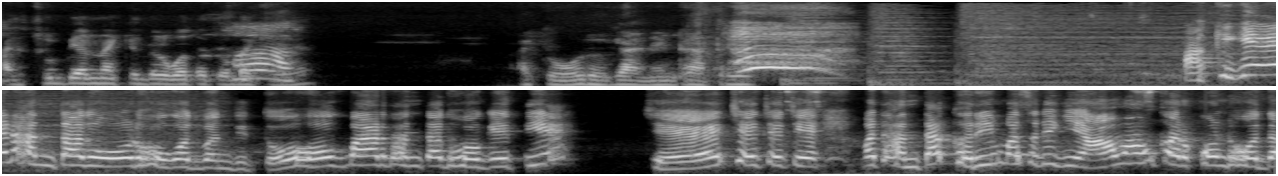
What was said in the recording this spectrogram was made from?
ಅಲ್ಲಿ ಸುಬ್ಬಿ ಅನ್ನ ಗೊತ್ತೈತಿ ಓದತ್ತೆ ಒಬ್ಬಾಕಿ. ಆಕಿ ಓಡಿ ಹೋಗ್ಯಾಳ ನಿನ್ ರಾತ್ರಿ. ಆಕಿಗೆ ಏನ್ ಅಂತದ್ ಓಡ್ ಹೋಗೋದ್ ಬಂದಿತ್ತು? ಹೋಗ್ಬಾರ್ದ್ ಅಂತದ್ ಹೋಗೈತಿ? ಛೇ ಛೇ ಛೇ ಛೇ. ಮತ್ ಅಂತ ಕರಿ ಮಸರಿಗೆ ಯಾವ ಕರ್ಕೊಂಡ್ ಹೋದ?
